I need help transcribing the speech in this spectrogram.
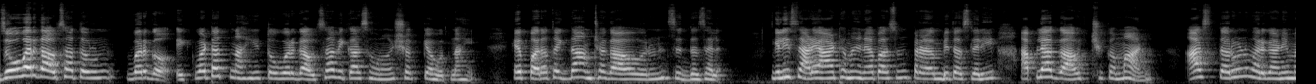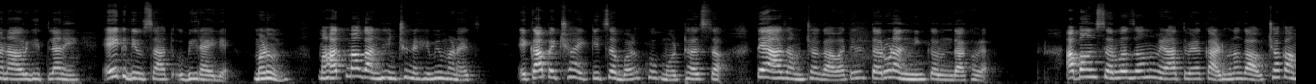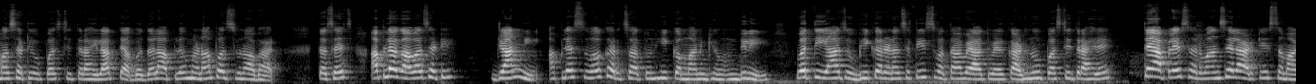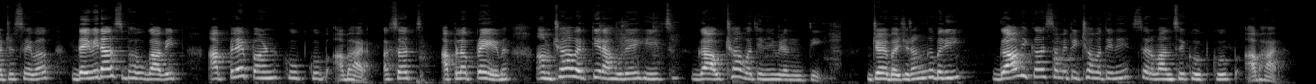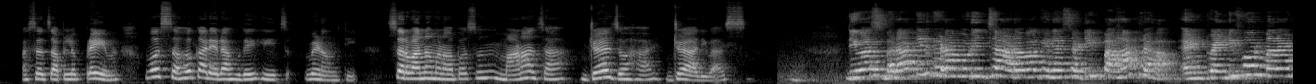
जोवर गावचा तरुण वर्ग एकवटत नाही तोवर गावचा विकास होणं शक्य होत नाही. हे परत एकदा आमच्या गावावरून सिद्ध झालं. गेली साडेआठ महिन्यापासून प्रलंबित असलेली आपल्या गावची कमान आज तरुण वर्गाने मनावर घेतल्याने एक दिवसात उभी राहिली आहे. म्हणून महात्मा गांधींची नेहमी म्हणायचं एकापेक्षा एकीचं बळ खूप मोठं असतं. ते आज आमच्या गावातील तरुणांनी करून दाखवलं. आपण सर्वजण वेळात वेळ काढून गावच्या कामासाठी उपस्थित राहिलात त्याबद्दल आपलं मनापासून आभार. तसेच आपल्या गावासाठी ज्यांनी आपल्या स्वखर्चातून ही कमान घेऊन दिली व ती आज उभी करण्यासाठी स्वतः वेळात वेळ काढून उपस्थित राहिले ते आपले सर्वांचे लाडके समाजसेवक देविदास भाऊ गावित आपले पण खूप खूप आभार. असंच आपलं प्रेम आमच्यावरती राहू दे हीच गावच्या वतीने विनंती. जय बजरंग बली गाव विकास समितीच्या वतीने सर्वांचे खूप खूप आभार. असंच आपलं प्रेम व सहकार्य राहू दे हीच विनंती. सर्वांना मनापासून मानाचा जय जोहार जय आदिवास. दिवसभरातील घडामोडींचा आढावा घेण्यासाठी पाहत रहा एन ट्वेंटी फोर मराठी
